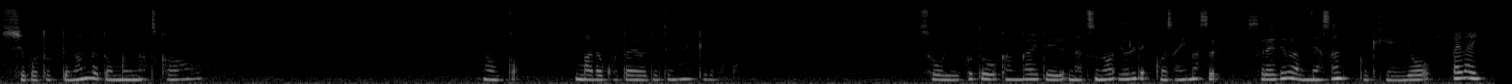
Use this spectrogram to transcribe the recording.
仕事って何だと思いますか？なんかまだ答えは出てないけれども。そういうことを考えている夏の夜でございます。それでは皆さんごきげんよう。バイバイ。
